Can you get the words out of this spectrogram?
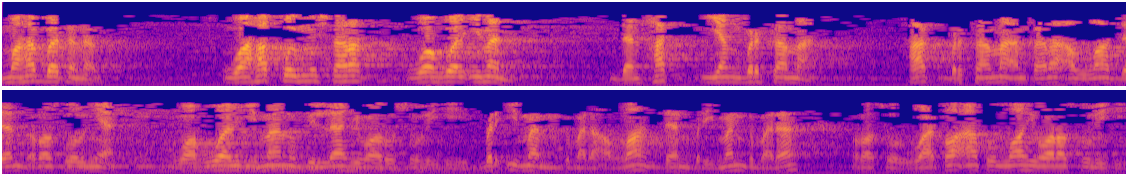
Mahabbatan wa haqqul musyarak wa huwal iman dan hak yang bersama. Hak bersama antara Allah dan Rasulnya. Wa huwal imanu billahi wa rasulihi beriman kepada Allah dan beriman kepada Rasul. Wa ta'atullahi wa rasulihi.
